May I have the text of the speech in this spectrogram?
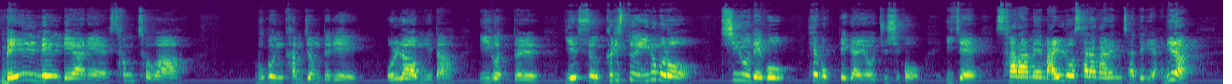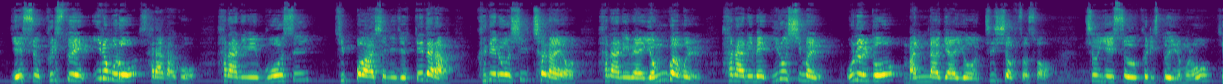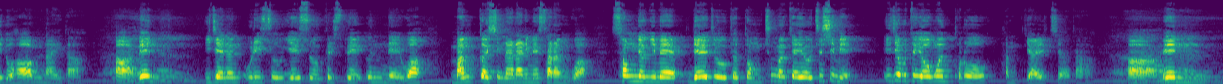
매일매일 내 안에 상처와 묵은 감정들이 올라옵니다. 이것들 예수 그리스도의 이름으로 치유되고 회복되게 하여 주시고, 이제 사람의 말로 살아가는 자들이 아니라 예수 그리스도의 이름으로 살아가고, 하나님이 무엇을 기뻐하시는지 깨달아 그대로 실천하여 하나님의 영광을, 하나님의 이루심을 오늘도 만나게 하여 주시옵소서. 주 예수 그리스도 이름으로 기도하옵나이다. 아멘. 이제는 우리 주 예수 그리스도의 은혜와 만까신 하나님의 사랑과 성령님의 내주 교통 충만케 하여 주심이 이제부터 영원토록 함께할지어다. 아멘.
